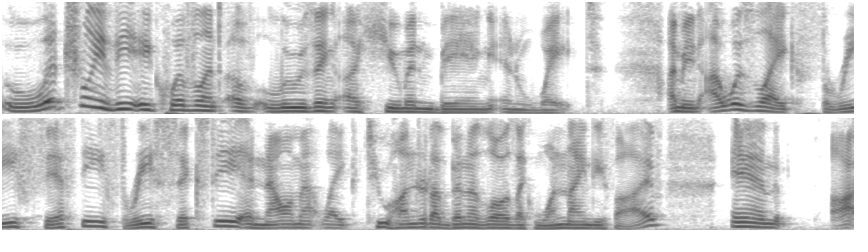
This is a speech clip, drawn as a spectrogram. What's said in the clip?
literally the equivalent of losing a human being in weight. I mean, I was like 350, 360, and now I'm at like 200. I've been as low as like 195. And I,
